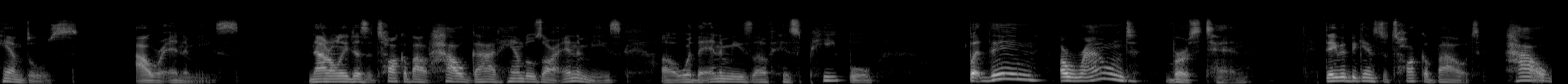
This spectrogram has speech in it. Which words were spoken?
handles our enemies. Not only does it talk about how God handles our enemies uh, or the enemies of his people, but then around verse 10, David begins to talk about how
